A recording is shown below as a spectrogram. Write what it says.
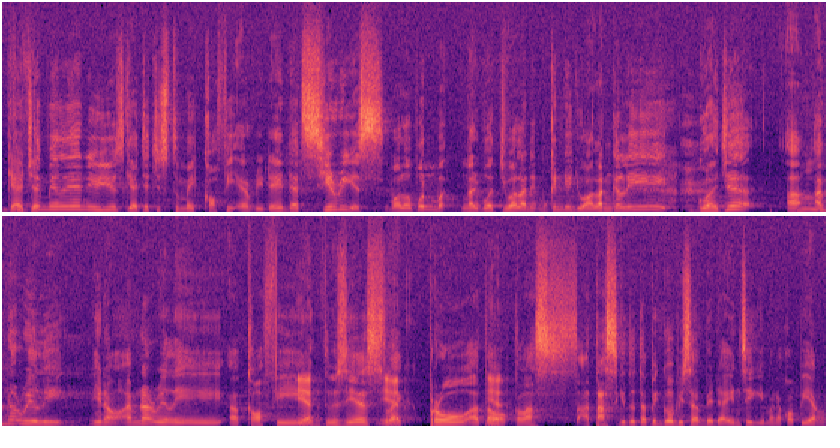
50 gadget. million you use gadget just to make coffee every day. That's serious. Walaupun nggak buat jualan ya, mungkin dia jualan kali. Gua aja, uh, Hmm. I'm not really, you know, I'm not really a coffee Yeah. enthusiast. Yeah. Like pro atau Yeah. kelas atas gitu, tapi gue bisa bedain sih gimana kopi yang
